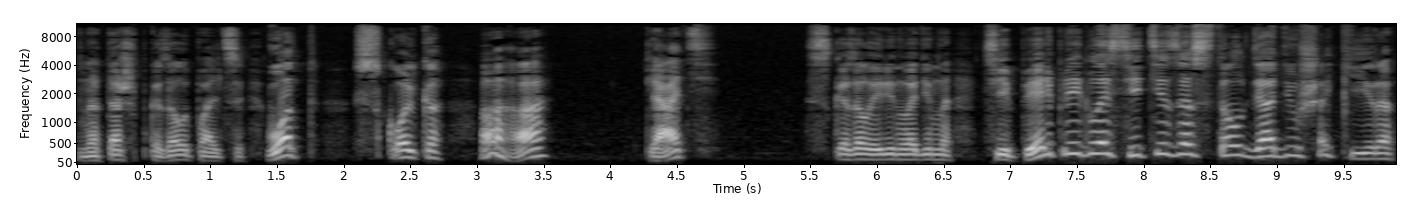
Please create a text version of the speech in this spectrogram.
Наташа показала пальцы. «Вот сколько! Ага, пять!» — сказала Ирина Вадимовна. «Теперь пригласите за стол дядю Шакира».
